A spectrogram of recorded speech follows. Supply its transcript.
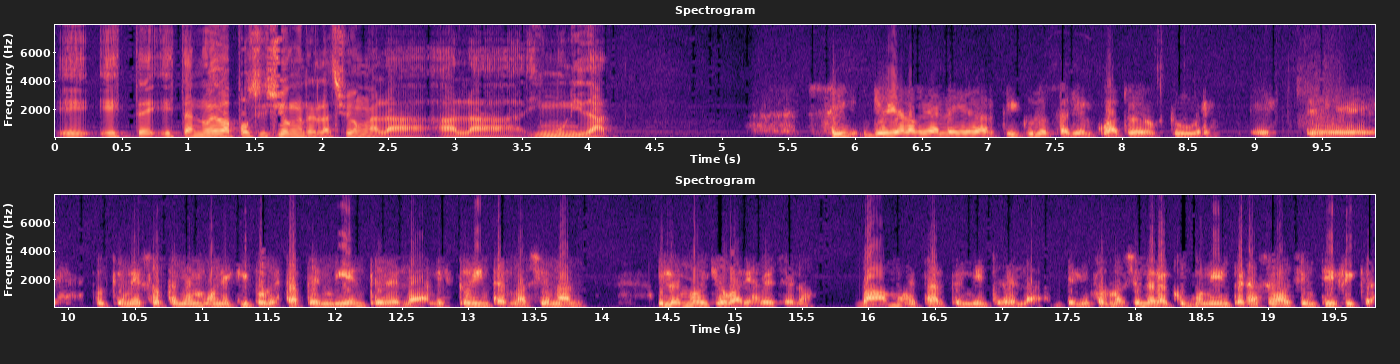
eh, este, esta nueva posición en relación a la, a la inmunidad? Sí, yo ya lo había leído el artículo, salió el 4 de octubre, este, porque en eso tenemos un equipo que está pendiente de la lectura internacional. Y lo hemos dicho varias veces, ¿no? Vamos a estar pendientes de la, de la información de la comunidad internacional científica.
